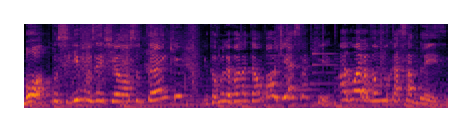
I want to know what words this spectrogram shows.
Boa, conseguimos encher o nosso tanque e estamos levando até um balde extra aqui. Agora vamos caçar Blaze.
